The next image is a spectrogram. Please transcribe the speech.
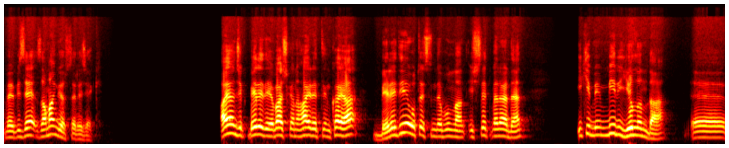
ve bize zaman gösterecek. Ayancık Belediye Başkanı Hayrettin Kaya belediye ötesinde bulunan işletmelerden 2001 yılında e,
